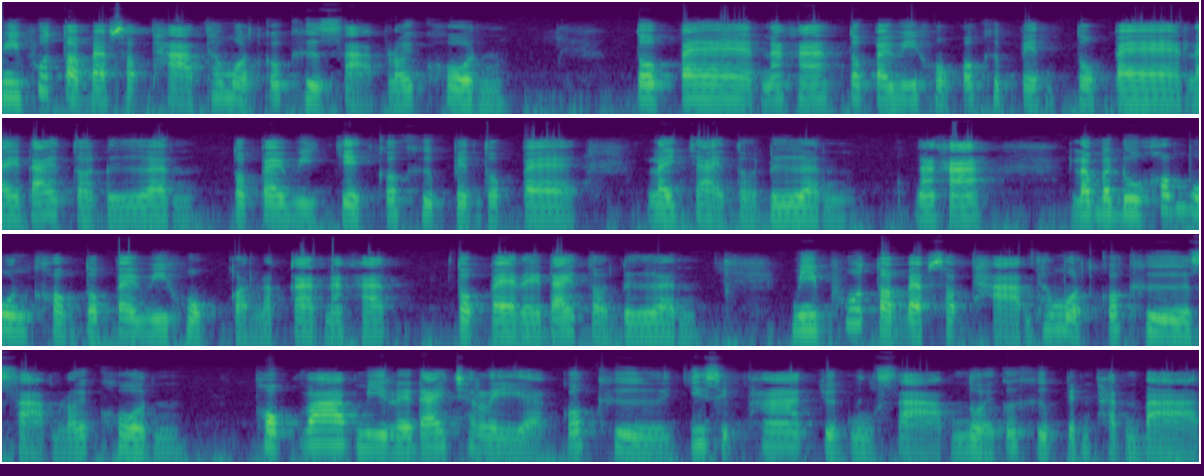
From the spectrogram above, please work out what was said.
มีผู้ตอบแบบสอบถามทั้งหมดก็คือ 300 คนตัวแปรนะคะ ตัวแปร V6 ก็คือเป็นตัวแปรรายได้ต่อเดือน ตัวแปร V7 ก็คือเป็นตัวแปรรายจ่ายต่อเดือนนะคะ เรามาดูข้อมูลของตัวแปร V6 ก่อนละกันนะคะ ตัวแปรรายได้ต่อเดือน มีผู้ตอบแบบสอบถามทั้งหมดก็คือ 300 คน พบว่ามีรายได้เฉลี่ยก็คือ 25.13 หน่วยก็คือเป็นพันบาท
